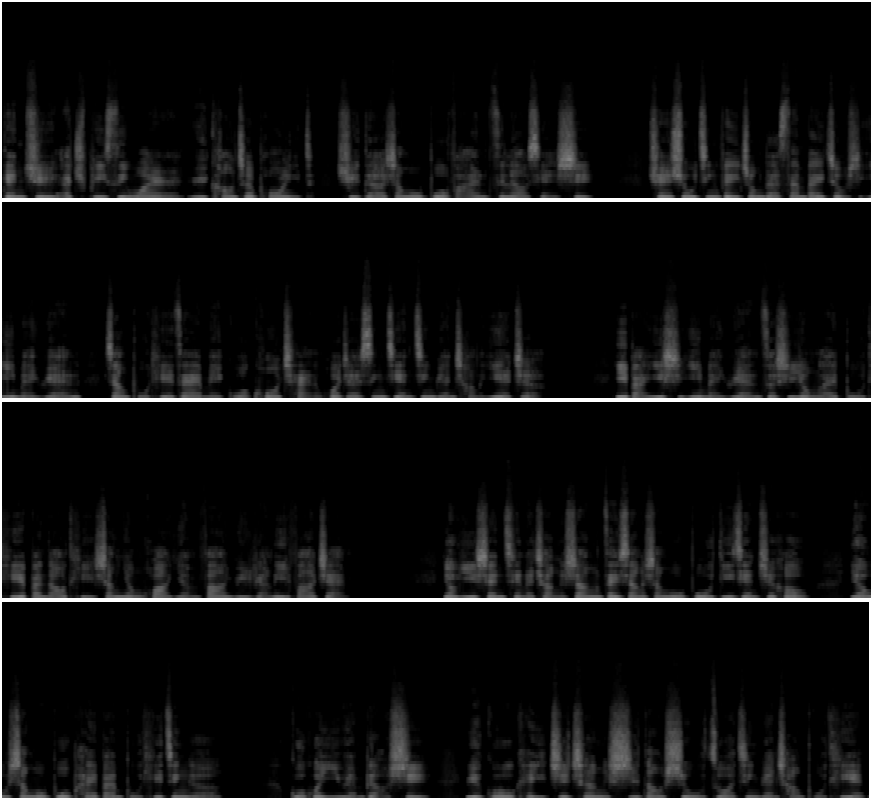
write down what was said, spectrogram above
根据 HPC Wire 与 Counterpoint 取得商务部法案资料显示，全数经费中的三百九十亿美元将补贴在美国扩产或者新建晶圆厂的业者，一百一十亿美元则是用来补贴半导体商用化研发与人力发展。有意申请的厂商在向商务部递件之后，由商务部拍板补贴金额。国会议员表示，预估可以支撑十到十五座晶圆厂补贴。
